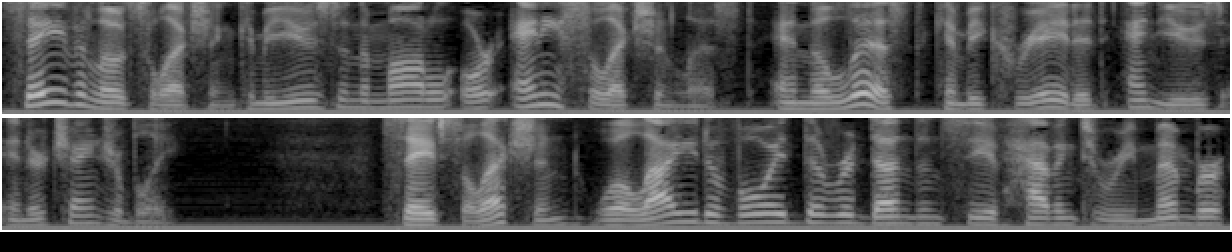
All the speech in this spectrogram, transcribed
Save and load selection can be used in the model or any selection list, and the list can be created and used interchangeably. Save selection will allow you to avoid the redundancy of having to remember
